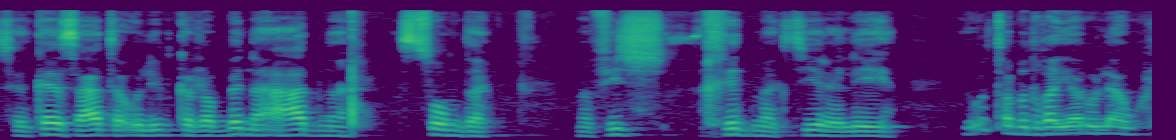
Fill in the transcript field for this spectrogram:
عشان كده ساعات أقول يمكن ربنا قعدنا الصوم ده. مفيش خدمة كتيرة ليه؟ يقول طب اتغيروا الأول.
